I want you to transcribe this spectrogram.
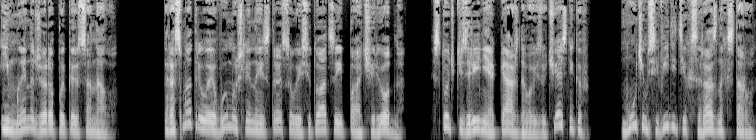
и менеджера по персоналу. Рассматривая вымышленные стрессовые ситуации поочередно, с точки зрения каждого из участников, мучимся видеть их с разных сторон.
